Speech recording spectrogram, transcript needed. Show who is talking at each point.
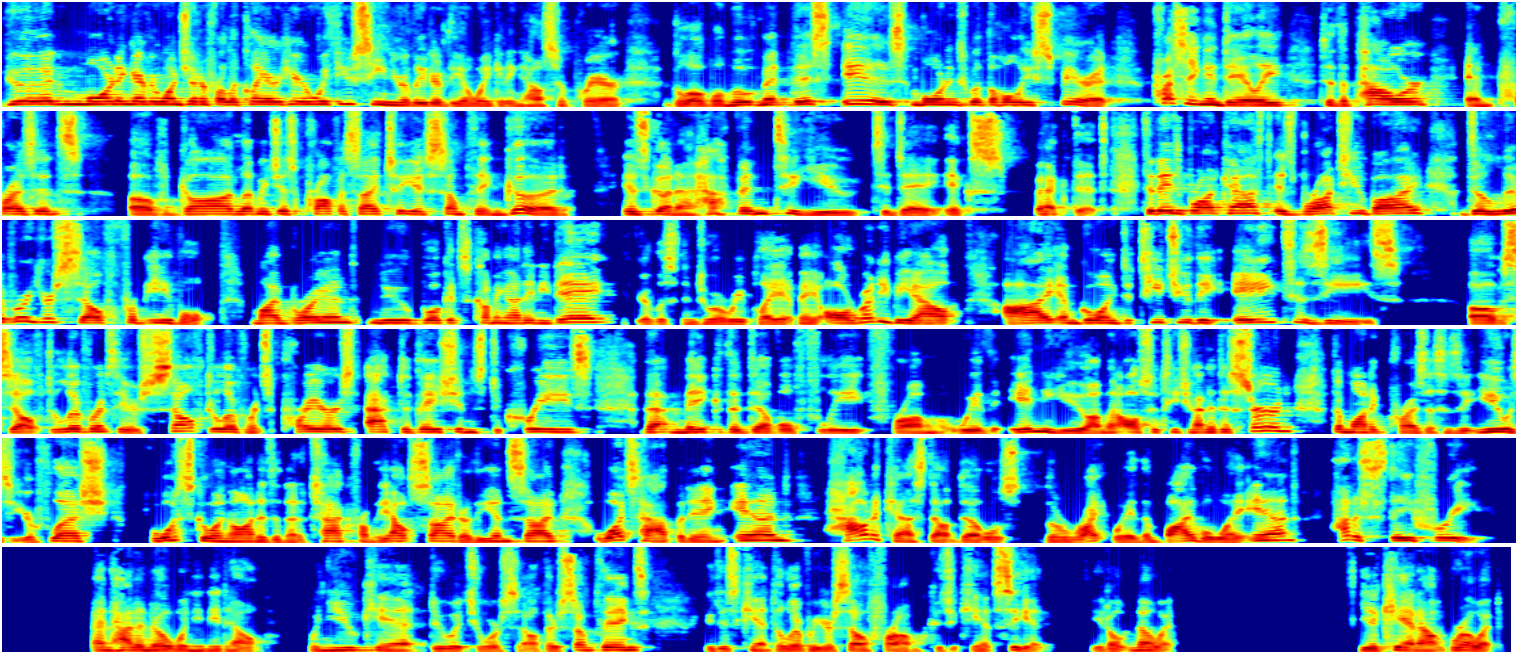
Speaker 1: Good morning, everyone. Jennifer LeClaire here with you, senior leader of the Awakening House of Prayer Global Movement. This is Mornings with the Holy Spirit, pressing in daily to the power and presence of God. Let me just prophesy to you something good is going to happen to you today. Expect it. Today's broadcast is brought to you by Deliver Yourself from Evil, my brand new book. It's coming out any day. If you're listening to a replay, it may already be out. I am going to teach you the A to Z's of self deliverance. There's self deliverance prayers, activations, decrees that make the devil flee from within you. I'm going to also teach you how to discern demonic presence. Is it you? Is it your flesh? What's going on? Is it an attack from the outside or the inside? What's happening? And how to cast out devils the right way, the Bible way, and how to stay free and how to know when you need help, when you can't do it yourself. There's some things you just can't deliver yourself from because you can't see it. You don't know it. You can't outgrow it.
